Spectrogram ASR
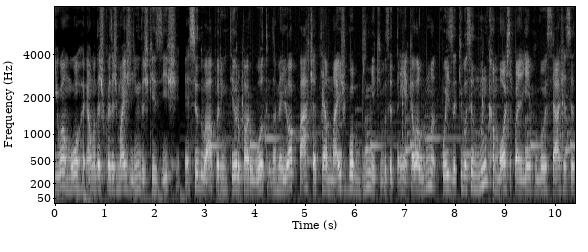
E o amor é uma das coisas mais lindas que existe. É se doar por inteiro para o outro, da melhor parte até a mais bobinha que você tem, aquela uma coisa que você nunca mostra para ninguém porque você acha ser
